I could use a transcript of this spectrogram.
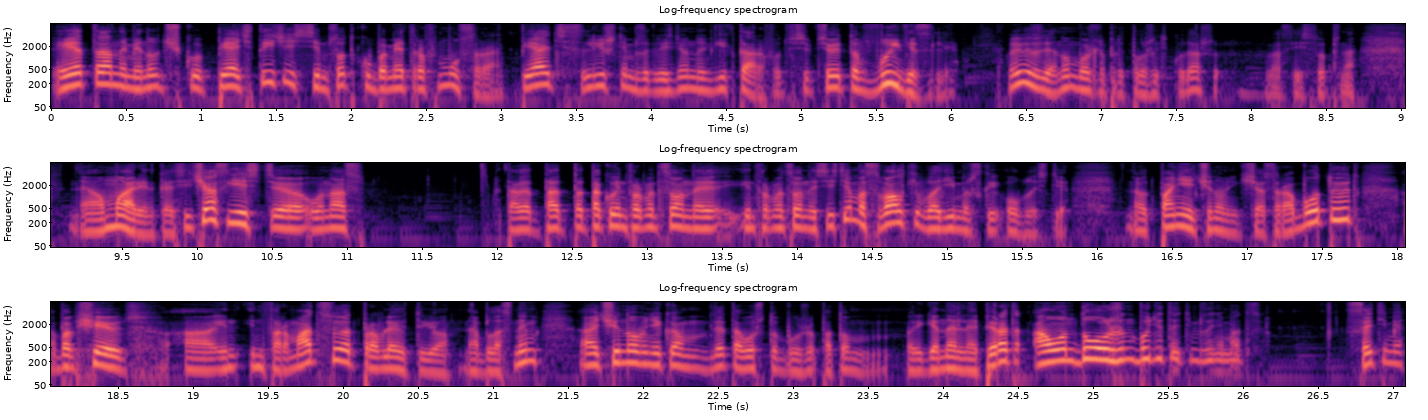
Это, на минуточку, 5700 кубометров мусора, 5 с лишним загрязненных гектаров. Вот все, все это вывезли. Вывезли, ну, можно предположить, куда, что у нас есть, собственно, э, Маринка. Сейчас есть э, у нас та- та- та- такой информационная, информационная система свалки Владимирской области. Вот по ней чиновники сейчас работают, обобщают а, ин- информацию, отправляют ее областным а, чиновникам для того, чтобы уже потом региональный оператор, а он должен будет этим заниматься, с этими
